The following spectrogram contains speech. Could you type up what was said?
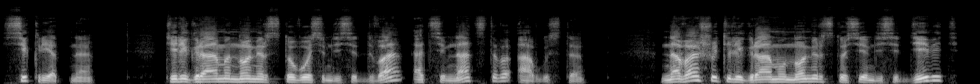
секретно. Телеграмма номер 182 от 17 августа. На вашу телеграмму номер 179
